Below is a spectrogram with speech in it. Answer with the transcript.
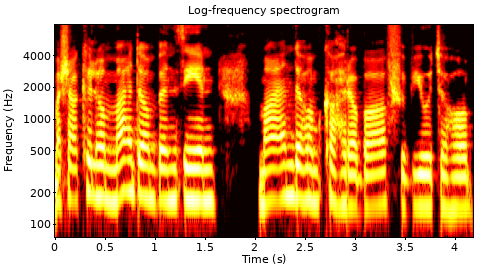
مشاكلهم ما عندهم بنزين ما عندهم كهرباء في بيوتهم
